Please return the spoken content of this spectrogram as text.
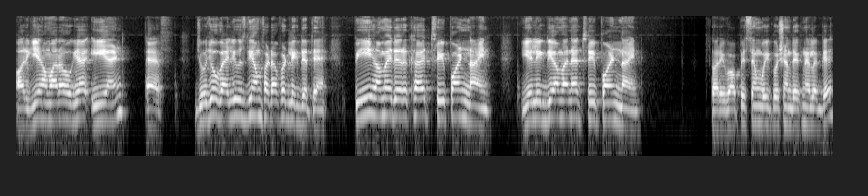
और ये हमारा हो गया ई एंड एफ़ जो जो वैल्यूज़ दी हम फटाफट लिख देते हैं। पी हमें दे रखा है 3.9 ये लिख दिया मैंने 3.9 सॉरी वापस से हम वही क्वेश्चन देखने लग गए।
